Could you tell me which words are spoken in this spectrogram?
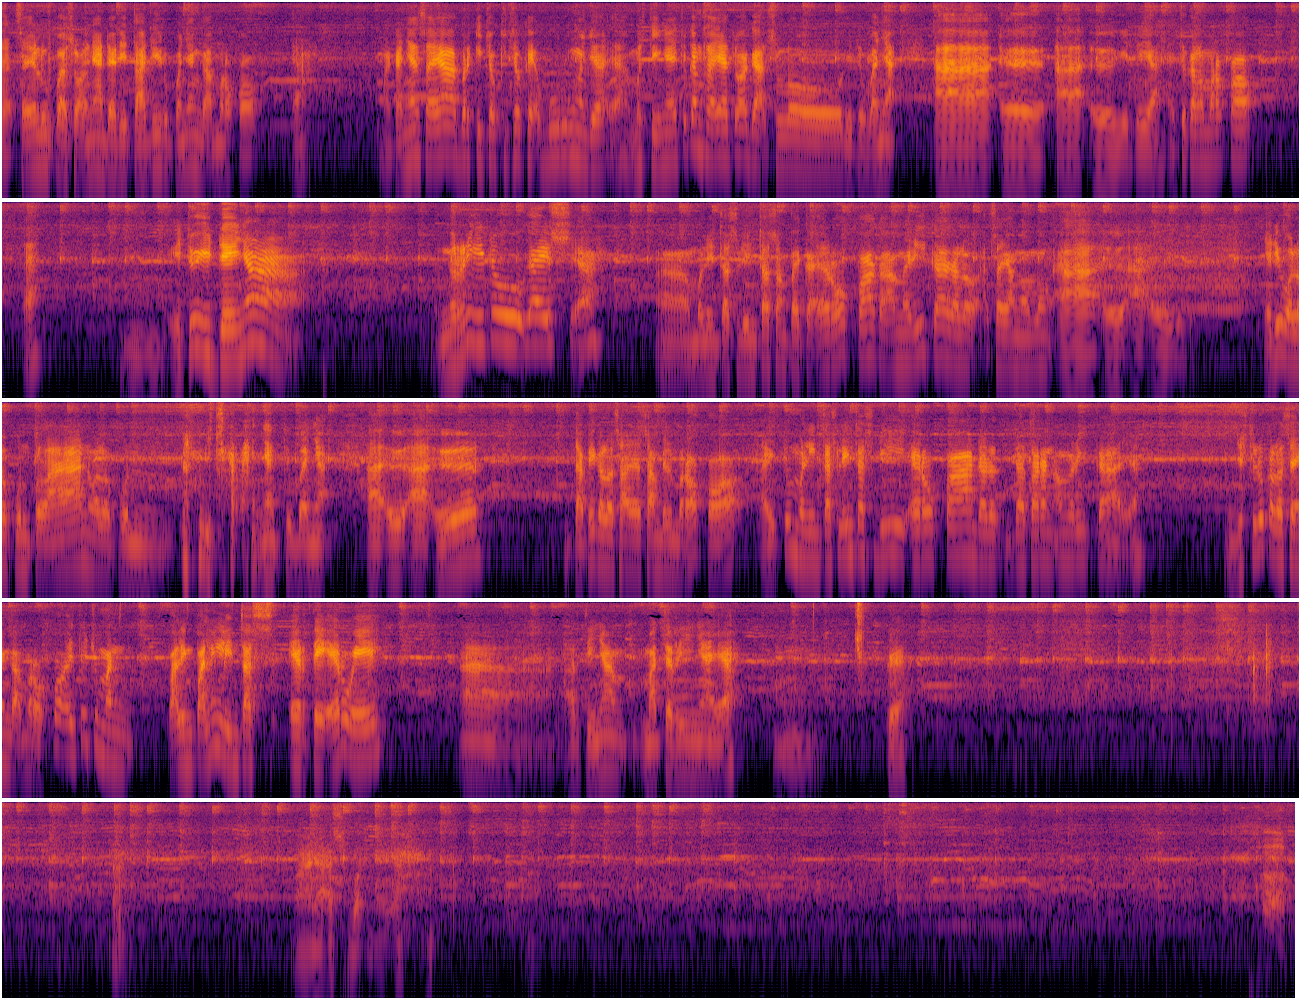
Saya lupa soalnya dari tadi rupanya nggak merokok ya. Makanya saya berkicau-kicau kayak burung aja ya. Mestinya itu kan saya tuh agak slow gitu banyak a e a e gitu ya. Itu kalau merokok ya. Hmm, itu idenya ngeri itu guys ya. Melintas-lintas sampai ke Eropa ke Amerika kalau saya ngomong a e a e gitu. Jadi walaupun pelan walaupun bicaranya tuh banyak ae ae tapi kalau saya sambil merokok itu melintas-lintas di Eropa dataran Amerika ya justru kalau saya nggak merokok itu cuman paling-paling lintas RT RW nah, artinya materinya ya hmm. oke okay. mana asbaknya ya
